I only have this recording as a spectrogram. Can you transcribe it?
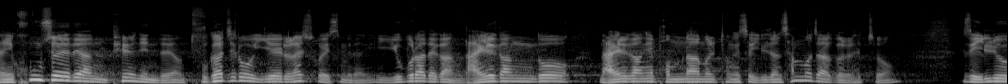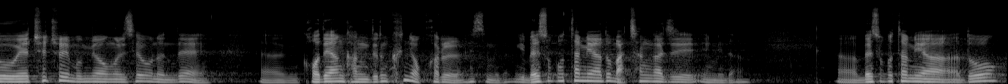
자, 이 홍수에 대한 표현인데요. 두 가지로 이해를 할 수가 있습니다. 이 유브라데강, 나일강도 나일강의 범람을 통해서 일년 산모작을 했죠. 그래서 인류의 최초의 문명을 세우는데 어, 거대한 강들은 큰 역할을 했습니다. 이 메소포타미아도 마찬가지입니다. 어, 메소포타미아도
